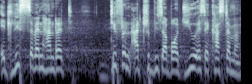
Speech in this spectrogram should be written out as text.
at least 700 different attributes about you as a customer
